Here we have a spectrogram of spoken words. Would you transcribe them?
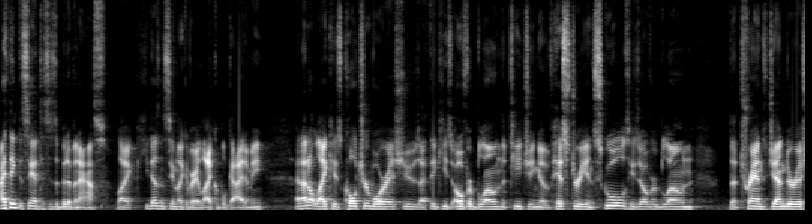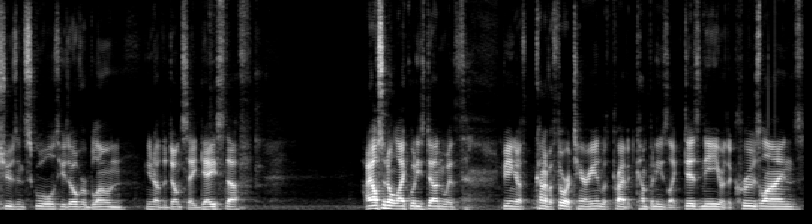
I think DeSantis is a bit of an ass. Like, he doesn't seem like a very likable guy to me. And I don't like his culture war issues. I think he's overblown the teaching of history in schools. He's overblown the transgender issues in schools. He's overblown, you know, the don't say gay stuff. I also don't like what he's done with being a kind of authoritarian with private companies like Disney or the cruise lines.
